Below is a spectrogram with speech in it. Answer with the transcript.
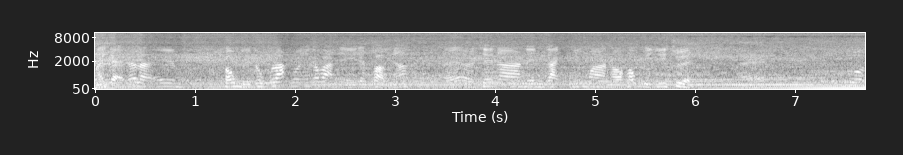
máy chạy rất là êm. Không bị rung lắc luôn nha các bạn, để sản phẩm nhá. Đấy, ở trên à, nền gạch nhưng mà nó không bị di chuyển. Đấy. Đúng luôn.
